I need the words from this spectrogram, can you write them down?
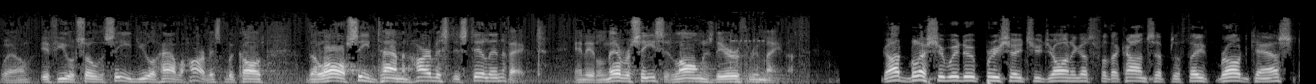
Well, if you'll sow the seed, you'll have a harvest because the law of seed time and harvest is still in effect, and it'll never cease as long as the earth remaineth. God bless you. We do appreciate you joining us for the Concept of Faith broadcast.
